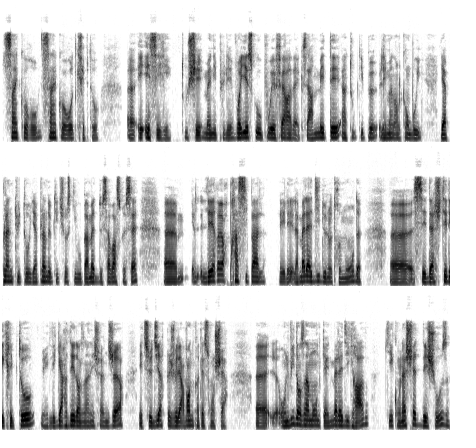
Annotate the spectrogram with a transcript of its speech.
5 euros, 5 euros de crypto et essayez toucher, manipuler, voyez ce que vous pouvez faire avec. Ça mettez un tout petit peu les mains dans le cambouis. Il y a plein de tutos, il y a plein de petites choses qui vous permettent de savoir ce que c'est. Euh, l'erreur principale et la maladie de notre monde, euh, c'est d'acheter des cryptos et les garder dans un échangeur et de se dire que je vais les revendre quand elles seront chères. Euh, on vit dans un monde qui a une maladie grave, qui est qu'on achète des choses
